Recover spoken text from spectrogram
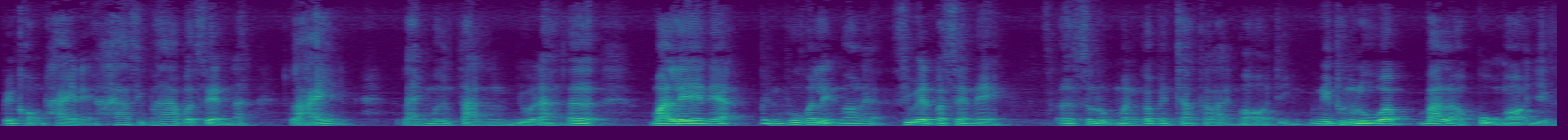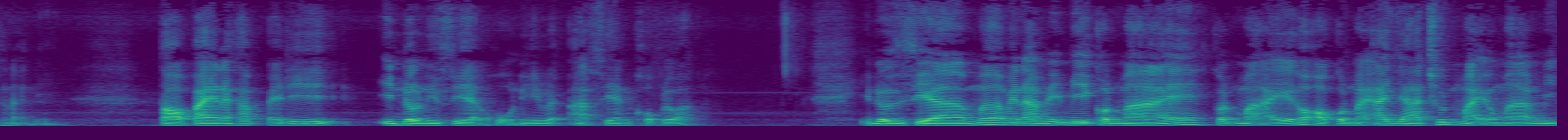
เป็นของไทยเนี่ยห้าสิบห้าเปอร์เซ็นต์นะ หลายหลายหมื่นตันอยู่นะ เออ มาเลเนี่ยเป็นผู้ผลิตเงาะเนี่ยสิบเอ็ดเปอร์เซ็นต์เอง เออสรุปมันก็เป็นเจ้าตลาดเงาะจริง นี่เพิ่งรู้ว่าบ้านเราปลูกเงาะเยอะขนาดนี้ ต่อไปนะครับ ไปที่อินโดนีเซีย โอ้โห นี่แบบอาเซียนครบเลยว่ะ อินโดนีเซียเมื่อไม่นานนี้มีกฎหมาย กฎหมายเขาออกกฎหมายอาญาชุดใหม่ออกมา มี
